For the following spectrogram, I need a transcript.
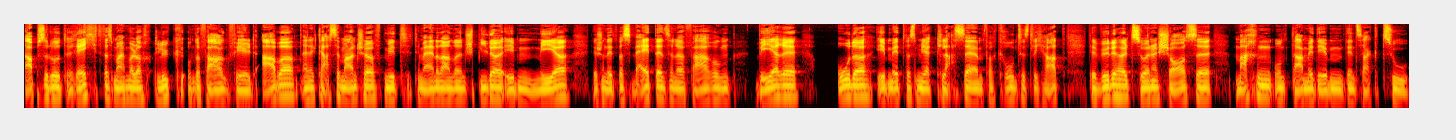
absolut recht, dass manchmal auch Glück und Erfahrung fehlt. Aber eine klasse Mannschaft mit dem einen oder anderen Spieler eben mehr, der schon etwas weiter in seiner Erfahrung wäre oder eben etwas mehr Klasse einfach grundsätzlich hat, der würde halt so eine Chance machen und damit eben den Sack zu.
